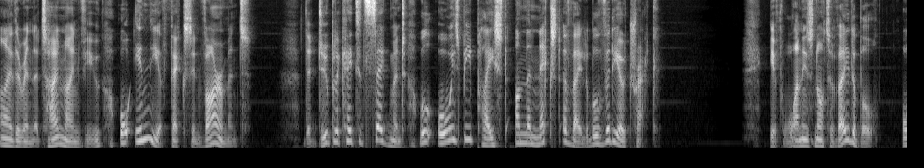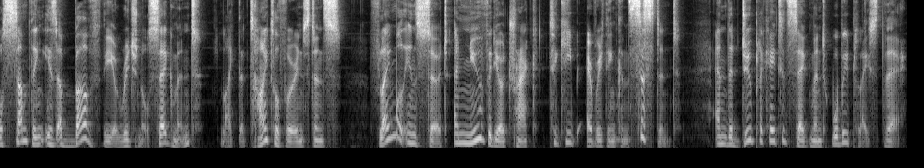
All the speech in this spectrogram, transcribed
either in the timeline view or in the effects environment, the duplicated segment will always be placed on the next available video track. If one is not available, or something is above the original segment, like the title for instance, Flame will insert a new video track to keep everything consistent, and the duplicated segment will be placed there.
